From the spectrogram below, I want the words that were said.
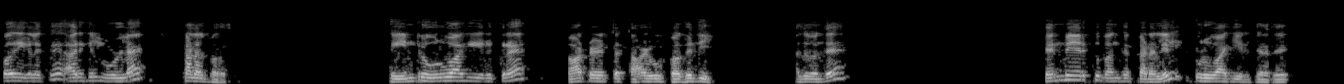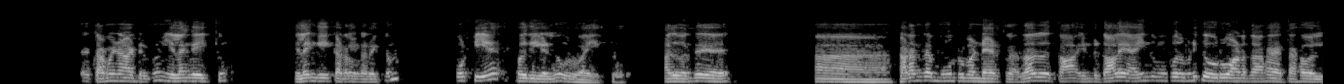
பகுதிகளுக்கு அருகில் உள்ள கடல் பகுதி. இன்று உருவாகி இருக்கிற காற்றழுத்த தாழ்வு பகுதி. அது வந்து தென்மேற்கு வங்கக்கடலில் உருவாகி இருக்கிறது. தமிழ்நாட்டிற்கும் இலங்கைக்கும் இலங்கை கடற்கரைக்கும் ஒட்டிய பகுதிகளில் உருவாகியிருக்கிறது. அது வந்து கடந்த மூன்று மணி நேரத்தில் அதாவது கா இன்று காலை ஐந்து முப்பது மணிக்கு உருவானதாக தகவல்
